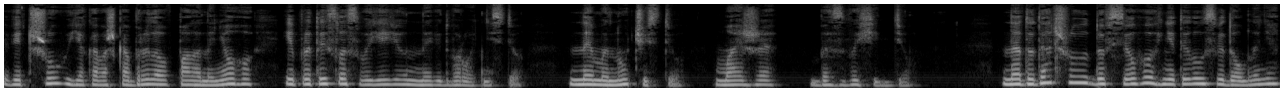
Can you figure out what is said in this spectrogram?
відчув, яка важка брила впала на нього і притисла своєю невідворотністю, неминучістю, майже безвихіддю. На додачу до всього гнітило усвідомлення,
